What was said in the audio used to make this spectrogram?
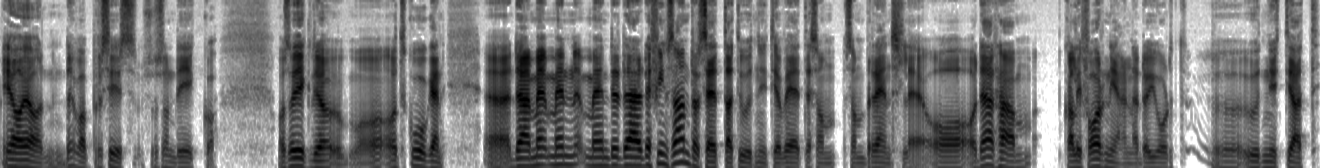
Ja, ja, det var precis så som det gick. Och, och så gick det åt skogen. Uh, där, men men, men det, där, det finns andra sätt att utnyttja vete som, som bränsle och, och där har kalifornierna då gjort, uh, utnyttjat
